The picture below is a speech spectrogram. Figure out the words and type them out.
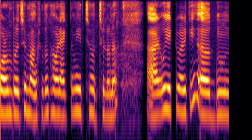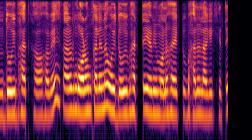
গরম পড়েছে, মাংস তো খাওয়ার একদমই ইচ্ছে হচ্ছিল না। আর ওই একটু আর কি দই ভাত খাওয়া হবে। কারণ গরমকালে না ওই দই ভাতটাই আমি মনে হয় একটু ভালো লাগে খেতে।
